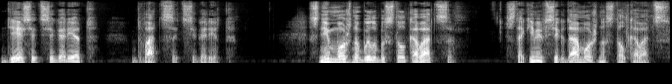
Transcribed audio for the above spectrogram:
Десять сигарет, двадцать сигарет. С ним можно было бы столковаться. С такими всегда можно столковаться.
